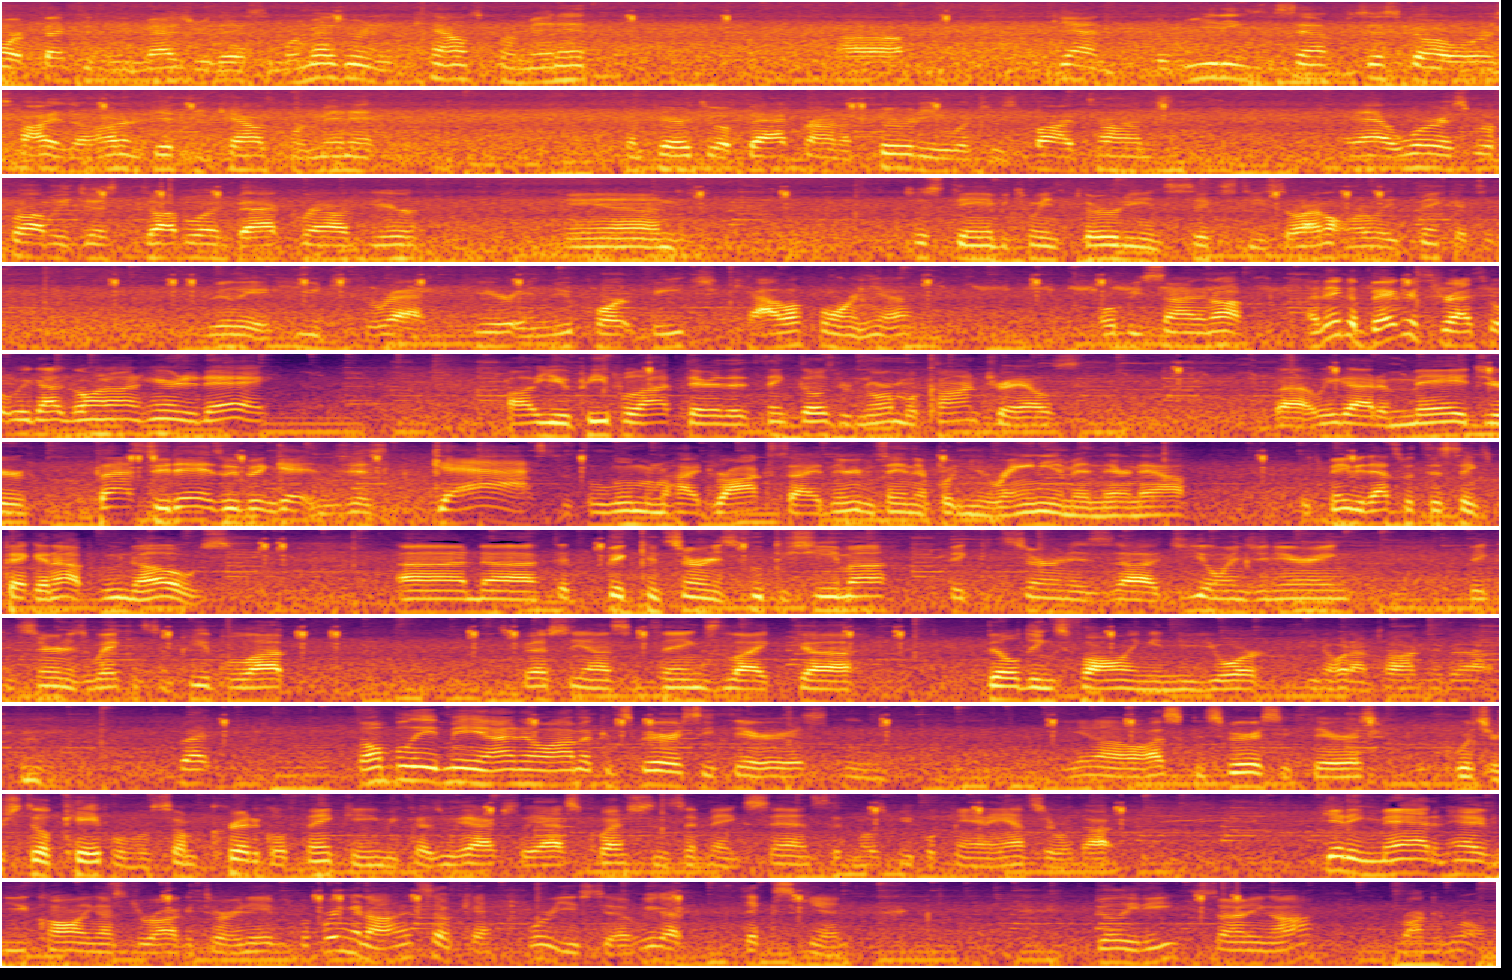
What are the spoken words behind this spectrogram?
more effectively measure this, and we're measuring in counts per minute. Uh, again, the readings in San Francisco are as high as 150 counts per minute compared to a background of 30, which is five times and at worst, we're probably just doubling background here and just staying between 30 and 60. So I don't really think it's a, really a huge threat here in Newport Beach, California. We'll be signing off. I think a bigger threat's what we got going on here today. all you people out there that think those are normal contrails. But we got a major, last two days we've been getting just gassed with aluminum hydroxide. They're even saying they're putting uranium in there now, which maybe that's what this thing's picking up, who knows. And uh, the big concern is Fukushima, big concern is uh, geoengineering, big concern is waking some people up, especially on some things like uh, buildings falling in New York, you know what I'm talking about. But don't believe me, I know I'm a conspiracy theorist, and you know, us conspiracy theorists, which are still capable of some critical thinking because we actually ask questions that make sense that most people can't answer without getting mad and having you calling us derogatory names. But bring it on, it's okay. We're used to it. We got thick skin. Billy D signing off. Rock and roll.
